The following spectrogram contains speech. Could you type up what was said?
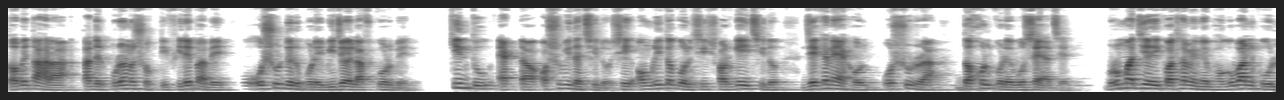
তবে তারা তাদের পুরানো শক্তি ফিরে পাবে ও অসুরদের উপরে বিজয় লাভ করবে। কিন্তু একটা অসুবিধা ছিল, সেই অমৃত কলসি স্বর্গেই ছিল, যেখানে এখন অসুররা দখল করে বসে আছে। ব্রহ্মাজি এই কথা মেনে ভগবান কুল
